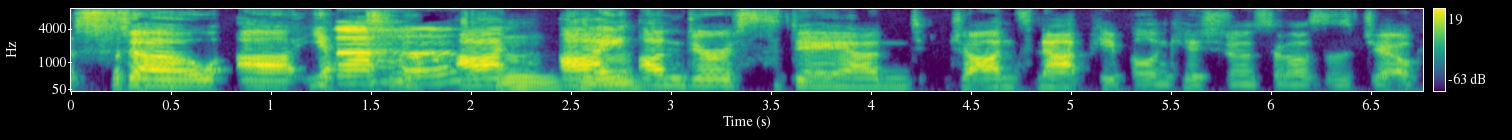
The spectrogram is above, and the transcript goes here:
so uh, yeah, Uh-huh. I Mhm. I understand. John's not people. In case you don't understand, this is a joke.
